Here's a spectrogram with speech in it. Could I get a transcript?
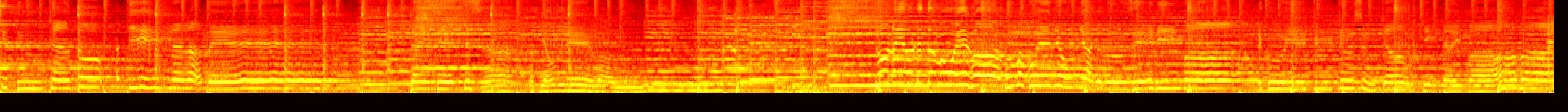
ချစ်သူထံသို့အပြည့်လန်းလာမယ်တိုင်းတဲ့သစ္စာမပြောင်းလဲပါဘူးကိုယ်ရတူတူဆူတောင်းကြည်နိုင်ပါပါ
